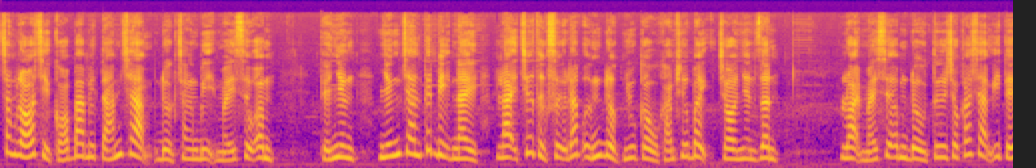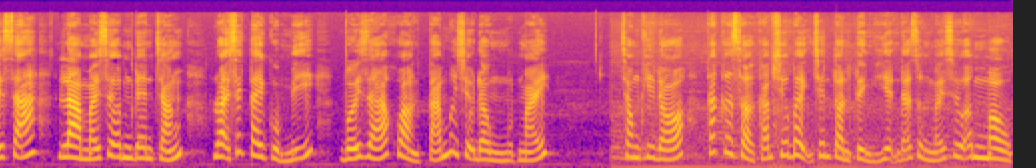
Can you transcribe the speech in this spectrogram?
trong đó chỉ có 38 trạm được trang bị máy siêu âm. Thế nhưng, những trang thiết bị này lại chưa thực sự đáp ứng được nhu cầu khám chữa bệnh cho nhân dân. Loại máy siêu âm đầu tư cho các trạm y tế xã là máy siêu âm đen trắng, loại sách tay của Mỹ với giá khoảng 80 triệu đồng một máy. Trong khi đó, các cơ sở khám chữa bệnh trên toàn tỉnh hiện đã dùng máy siêu âm màu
